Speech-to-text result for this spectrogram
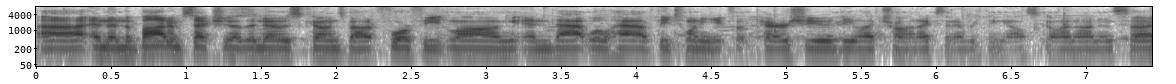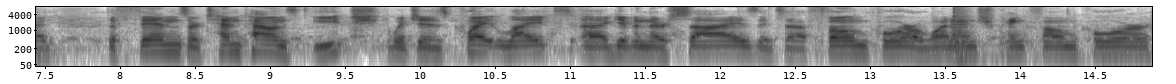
Uh, and then the bottom section of the nose cone is about four feet long, and that will have the 28 foot parachute, the electronics, and everything else going on inside. The fins are 10 pounds each, which is quite light uh, given their size. It's a foam core, a one inch pink foam core.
